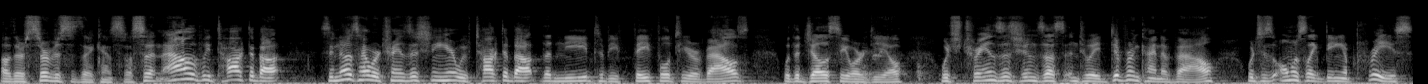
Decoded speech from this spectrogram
of their services, they of stuff. So now, if we talked about, so notice how we're transitioning here. We've talked about the need to be faithful to your vows with the jealousy ordeal, which transitions us into a different kind of vow, which is almost like being a priest,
